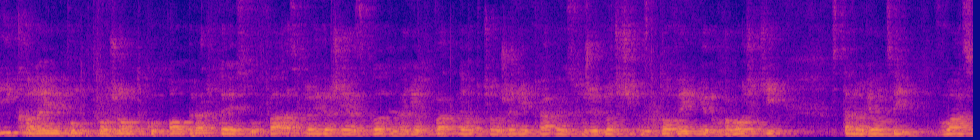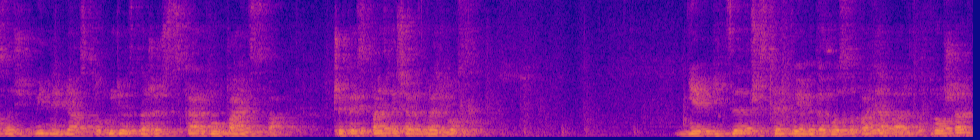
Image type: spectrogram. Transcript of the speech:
I kolejny punkt porządku obrad to jest uchwała w sprawie wyrażenia zgody na nieodpłatne obciążenie prawem służebności gruntowej nieruchomości stanowiącej własność gminy miasto Grudziądz na rzecz Skarbu Państwa. Czy ktoś z Państwa chciałby zabrać głos? Nie widzę. Przystępujemy do głosowania. Bardzo proszę.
